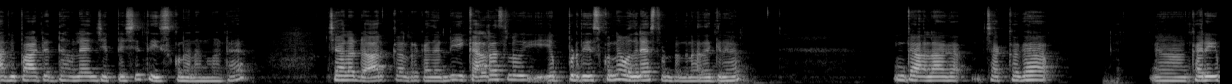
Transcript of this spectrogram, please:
అవి పాటిద్దాంలే అని చెప్పేసి తీసుకున్నాను అనమాట చాలా డార్క్ కలర్ కదండి. ఈ కలర్ అసలు ఎప్పుడు తీసుకున్నా వదిలేస్తుంటుంది నా దగ్గర. ఇంకా అలాగా చక్కగా కరిగి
